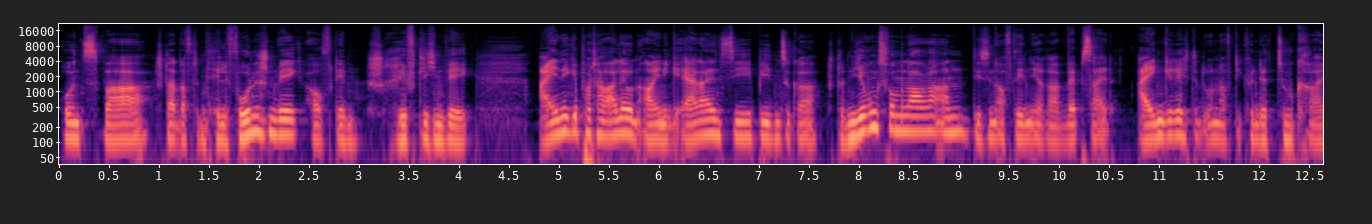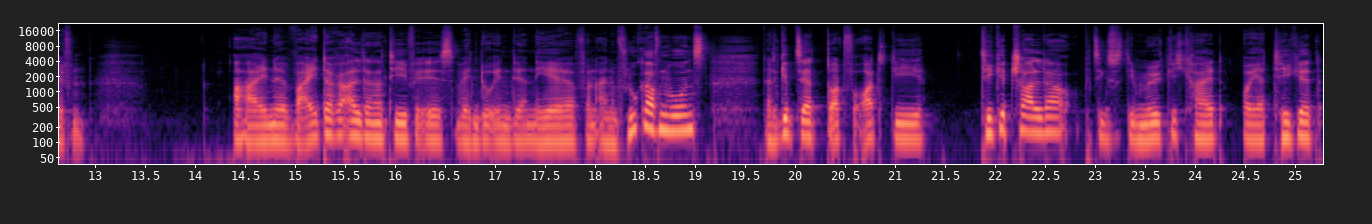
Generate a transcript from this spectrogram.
Und zwar statt auf dem telefonischen Weg, auf dem schriftlichen Weg. Einige Portale und einige Airlines, die bieten sogar Stornierungsformulare an. Die sind auf denen ihrer Website eingerichtet und auf die könnt ihr zugreifen. Eine weitere Alternative ist, wenn du in der Nähe von einem Flughafen wohnst, dann gibt es ja dort vor Ort die Ticketschalter bzw. die Möglichkeit, euer Ticket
